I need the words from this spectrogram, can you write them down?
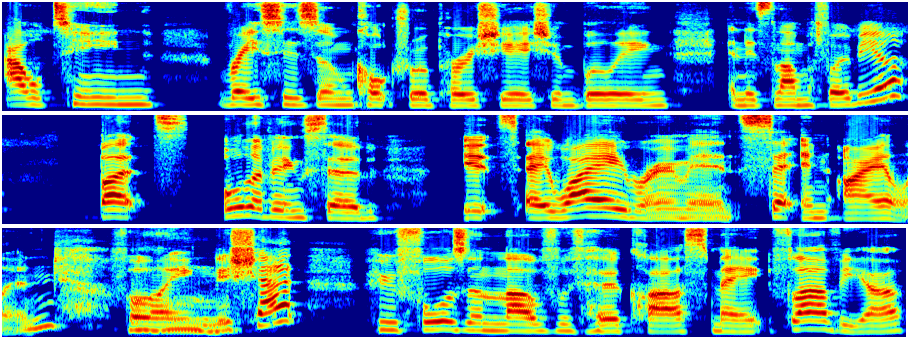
outing, racism, cultural appropriation, bullying, and Islamophobia. But all that being said, it's a YA romance set in Ireland following Mhm. Nishat, who falls in love with her classmate Flavia,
